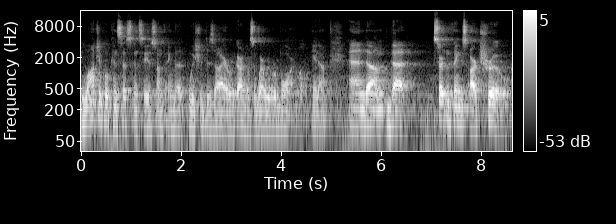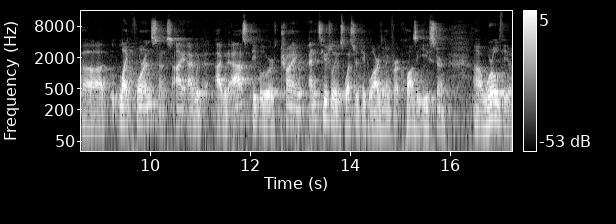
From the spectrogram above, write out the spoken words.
logical consistency is something that we should desire regardless of where we were born, you know, and um, that certain things are true. Uh, like, for instance, I, I, would, I would ask people who are trying, and it's usually it was Western people arguing for a quasi-Eastern uh, worldview.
